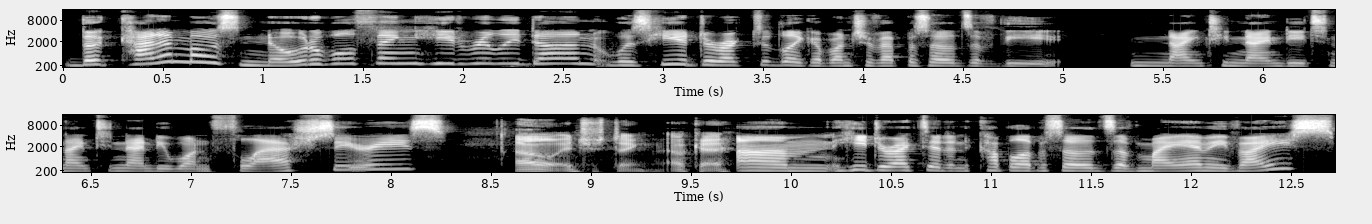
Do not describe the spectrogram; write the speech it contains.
the kind of most notable thing he'd really done was he had directed like a bunch of episodes of the 1990 to 1991 Flash series. oh, interesting. Okay. Um, he directed a couple episodes of Miami Vice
